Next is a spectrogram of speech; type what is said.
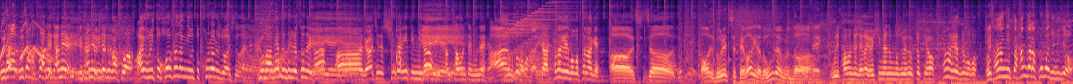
의자, 의자 갖고 와. 자네, 자네, 자네 의자 좀 갖고 와. 아니 우리 또 허 사장님은 또 콜라를 좋아하시잖아요. 그 맘에 흔들렸어 내가. 예, 예, 예. 아 내가 진짜 심장이 뜁니다 예, 우리 예, 강차원 예. 때문에. 아, 또 먹었다. 자 편하게 먹어 편하게. 아, 진짜. 아, 노래 진짜 대박이다. 너무 잘 부른다. 우리 사원들 내가 열심히 하는 모습에 흡족해요. 편하게 좀 먹어. 우리 사장님 또 한 가락 뽑아주시죠.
